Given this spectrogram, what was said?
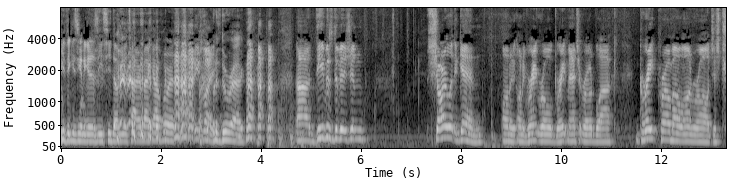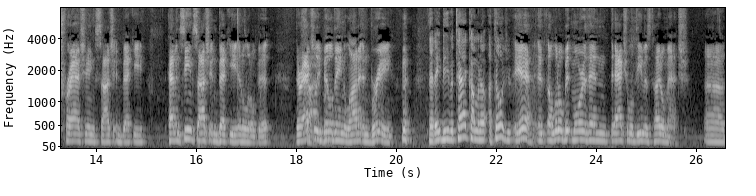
You think he's going to get his ECW attire back out for it? he might. With his do rag. Uh, Divas division. Charlotte again on a on a great roll, great match at Roadblock, great promo on Raw, just trashing Sasha and Becky. Haven't seen Sasha and Becky in a little bit. They're actually Sorry. building Lana and Brie. That eight diva tag coming up. I told you. yeah, it, a little bit more than the actual Divas title match. Uh,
